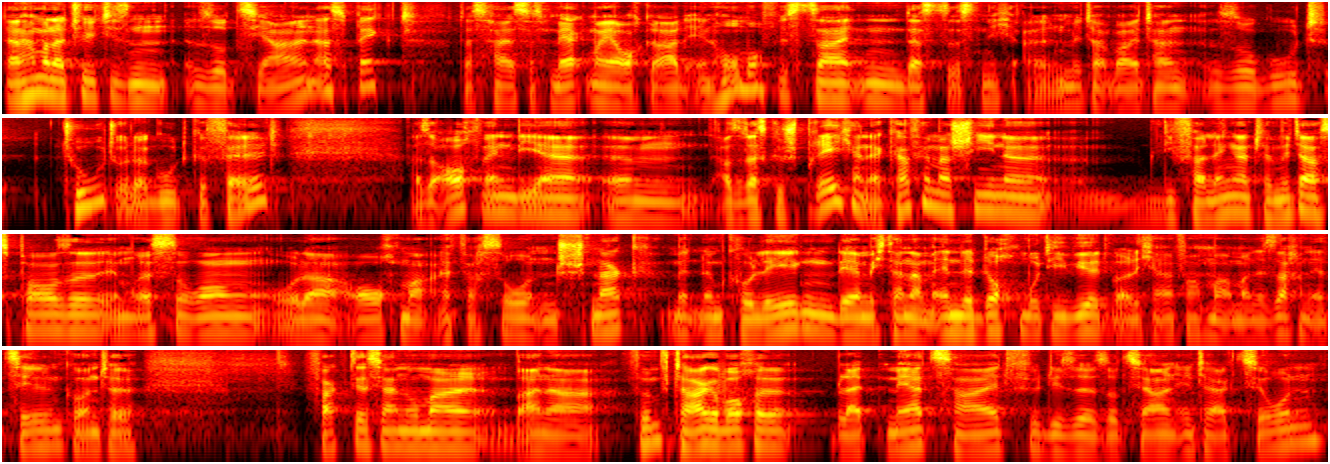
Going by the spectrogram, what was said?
Dann haben wir natürlich diesen sozialen Aspekt. Das heißt, das merkt man ja auch gerade in Homeoffice-Zeiten, dass das nicht allen Mitarbeitern so gut tut oder gut gefällt. Also auch wenn wir, ähm, also das Gespräch an der Kaffeemaschine, die verlängerte Mittagspause im Restaurant oder auch mal einfach so ein Schnack mit einem Kollegen, der mich dann am Ende doch motiviert, weil ich einfach mal meine Sachen erzählen konnte. Fakt ist ja nun mal, bei einer Fünf-Tage-Woche bleibt mehr Zeit für diese sozialen Interaktionen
